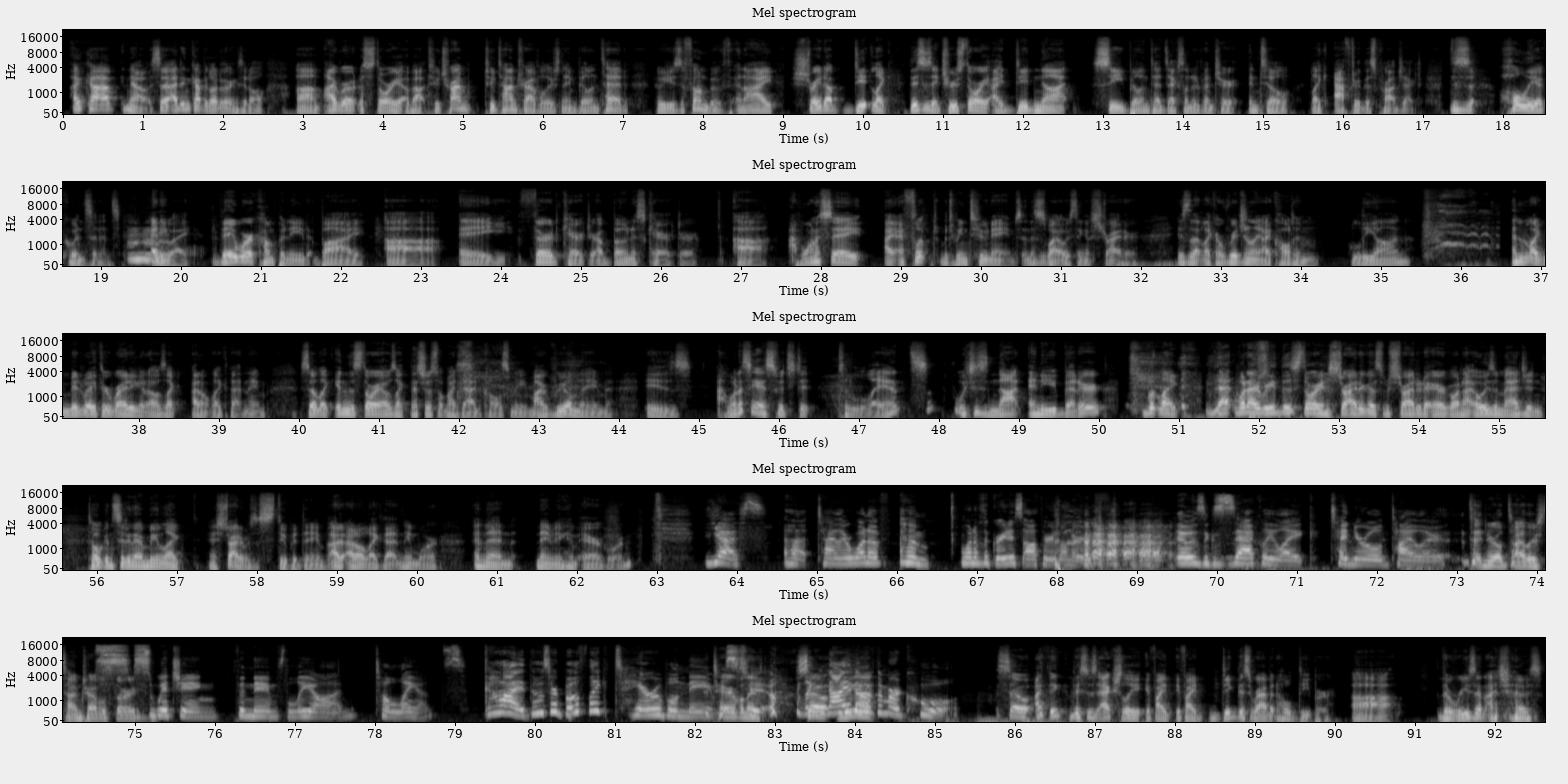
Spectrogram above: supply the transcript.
I cop no. So I didn't copy Lord of the Rings at all. Um, I wrote a story about two time two time travelers named Bill and Ted who use a phone booth, and I straight up did like this is a true story. I did not see Bill and Ted's Excellent Adventure until like after this project. This is wholly a coincidence. Anyway, they were accompanied by uh, a third character, a bonus character. Uh, I want to say I, I flipped between two names, and this is why I always think of Strider. Is that like originally I called him Leon, and like midway through writing it, I was like, I don't like that name. So like in the story, I was like, that's just what my dad calls me. My real name is I want to say I switched it to Lance, which is not any better. But like that, when I read this story and Strider goes from Strider to Aragorn, I always imagine Tolkien sitting there and being like, yeah, Strider was a stupid name. I, I don't like that anymore. And then naming him Aragorn. Yes, uh, Tyler, one of one of the greatest authors on earth. it was exactly like ten-year-old Tyler 10 year old Tyler's time travel story. switching the names Leon to Lance. God, those are both like terrible names. Terrible too. names. like So, neither Leon- of them are cool. So I think this is actually if I if I dig this rabbit hole deeper, uh the reason I chose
